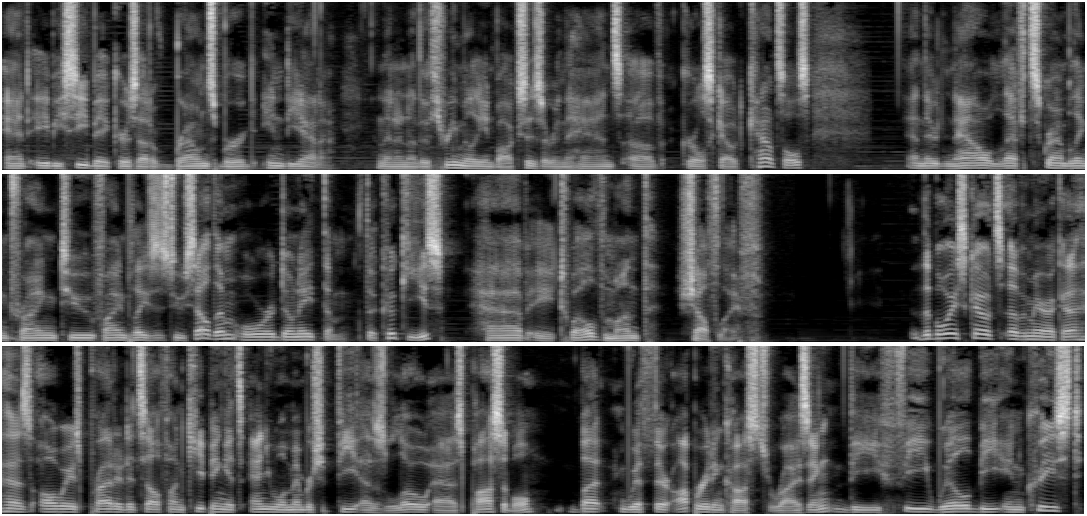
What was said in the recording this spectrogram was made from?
and ABC Bakers out of Brownsburg, Indiana. And then another 3 million boxes are in the hands of Girl Scout councils. And they're now left scrambling trying to find places to sell them or donate them. The cookies have a 12 month shelf life. The Boy Scouts of America has always prided itself on keeping its annual membership fee as low as possible, but with their operating costs rising, the fee will be increased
